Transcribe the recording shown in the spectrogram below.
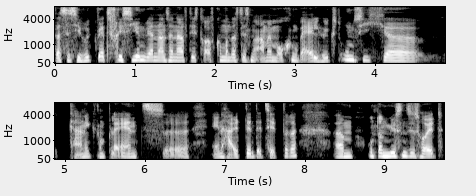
dass sie sie rückwärts frisieren werden, wenn sie auf das draufkommen, dass das nur einmal machen, weil höchst unsicher, keine Compliance äh, einhaltend etc. Ähm, und dann müssen sie es halt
